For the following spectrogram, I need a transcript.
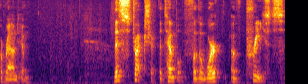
around him. This structure, the temple, for the work of priests,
